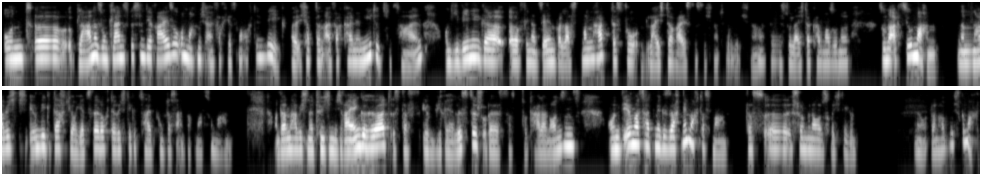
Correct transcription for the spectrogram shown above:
und äh, plane so ein kleines bisschen die Reise und mache mich einfach jetzt mal auf den Weg, weil ich habe dann einfach keine Miete zu zahlen und je weniger äh, finanziellen Ballast man hat, desto leichter reist es sich natürlich. Ne? Desto leichter kann man so eine, so eine Aktion machen. Und dann habe ich irgendwie gedacht, ja, jetzt wäre doch der richtige Zeitpunkt, das einfach mal zu machen. Und dann habe ich natürlich in mich reingehört, ist das irgendwie realistisch oder ist das totaler Nonsens? Und irgendwas hat mir gesagt, nee, mach das mal. Das äh, ist schon genau das Richtige. Ja, dann habe ich es gemacht.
